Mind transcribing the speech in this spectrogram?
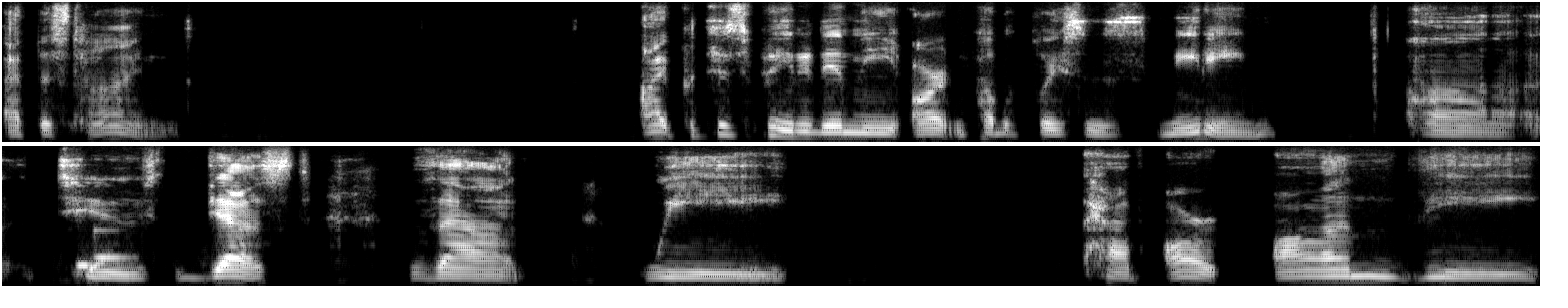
at this time. I participated in the Art and Public Places meeting uh, to suggest that we have art on the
